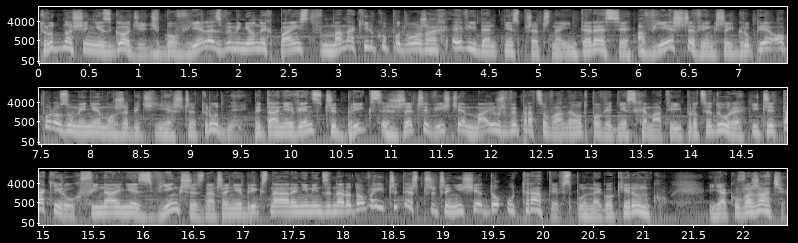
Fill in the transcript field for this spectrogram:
Trudno się nie zgodzić, bo wiele z wymienionych państw ma na kilku podłożach ewidentnie sprzeczne interesy, a w jeszcze większej grupie o porozumienie może być jeszcze trudniej. Pytanie więc, czy BRICS rzeczywiście ma już wypracowane odpowiednie schematy i procedury i czy taki ruch finalnie zwiększy znaczenie BRICS na arenie międzynarodowej, czy też przyczyni się do utraty wspólnego kierunku. Jak uważacie?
